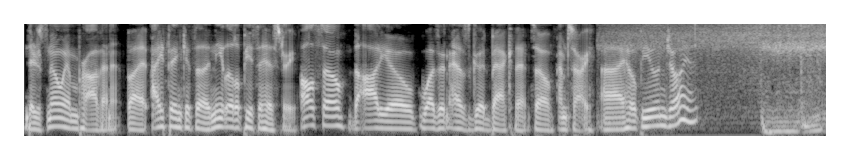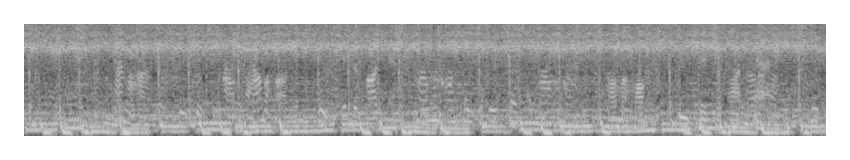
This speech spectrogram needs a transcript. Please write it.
There's no improv in it, but I think it's a neat little piece of history. Also, the audio wasn't as good back then, so I'm sorry. I hope you enjoy it. Tomahawk and Stu Pitch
